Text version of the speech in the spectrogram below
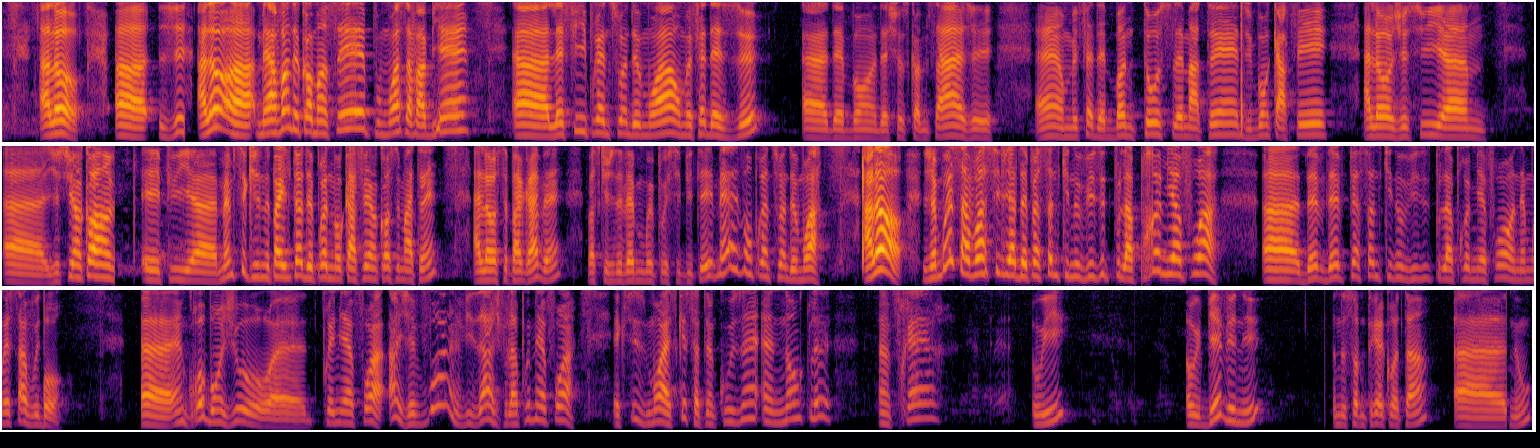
Alors, euh, alors euh, mais avant de commencer, pour moi, ça va bien. Euh, les filles prennent soin de moi. On me fait des œufs, des, choses comme ça. Hein, on me fait des bonnes toasts le matin, du bon café. Alors, je suis, je suis encore en Et puis, même si je n'ai pas eu le temps de prendre mon café encore ce matin, alors c'est pas grave, hein, parce que je devais me précipiter, mais elles vont prendre soin de moi. Alors, j'aimerais savoir s'il y a des personnes qui nous visitent pour la première fois. Euh, des, personnes qui nous visitent pour la première fois, on aimerait ça vous dire. Euh, un gros bonjour, euh, première fois. Ah, je vois un visage pour la première fois. Excuse-moi, est-ce que c'est un cousin, un oncle, un frère? Oui? Oui, bienvenue. Nous sommes très contents. nous.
